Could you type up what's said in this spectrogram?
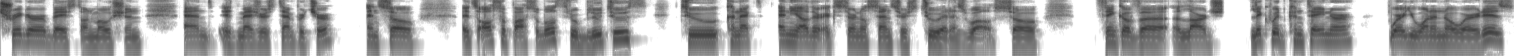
trigger based on motion. And it measures temperature. And so it's also possible through Bluetooth to connect any other external sensors to it as well. So think of a, a large liquid container where you want to know where it is,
